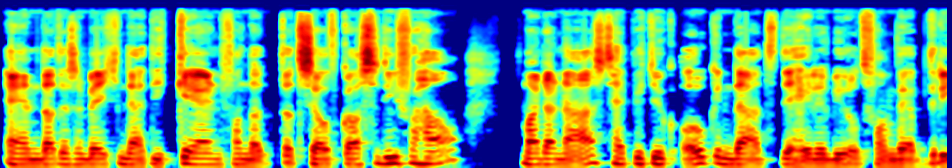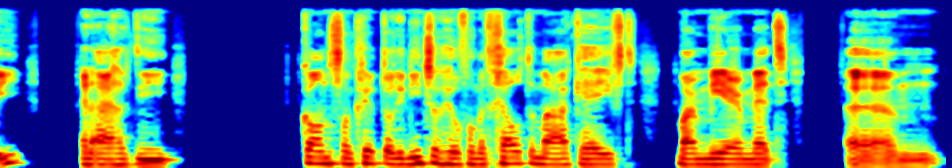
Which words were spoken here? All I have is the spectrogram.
En dat is een beetje inderdaad die kern van dat, dat self-custody verhaal. Maar daarnaast heb je natuurlijk ook inderdaad de hele wereld van Web3. En eigenlijk die kant van crypto die niet zo heel veel met geld te maken heeft, maar meer met um,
